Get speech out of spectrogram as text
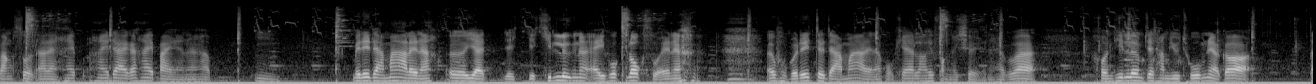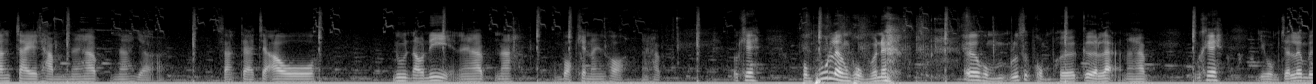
บางส่วนอะไรให้ให้ได้ก็ให้ไปนะครับ อืมไม่ได้ดราม่าอะไรนะเอออย่าอย่าอย่าคิดลึกนะไอ้พวกโลกสวยนะเออผมไม่ได้เจอดราม่าเลยนะผมแค่เล่าให้ฟังเฉยๆนะครับว่าคนที่เริ่มจะทำ YouTube เนี่ยก็ตั้งใจทำนะครับนะอย่าสักแต่จะเอานู่นเอานี่นะครับนะผมบอกแค่นั้นพอนะครับ โอเค ผมพูดเรื่องผมวะเนี่ยเออผมรู้สึกผมเพ้อเกินแล้วนะครับ โอเค ดี๋ยวผมจะเริ่มไป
